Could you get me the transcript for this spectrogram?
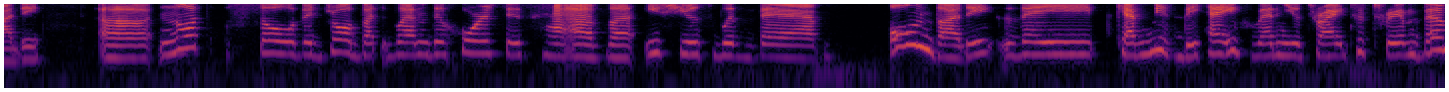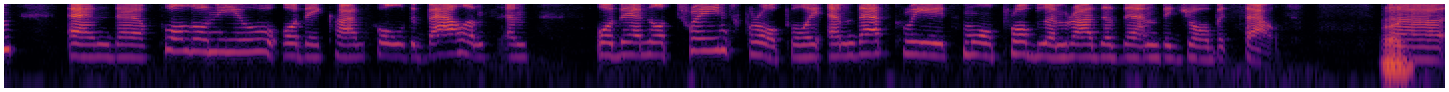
body. Uh, not so the job, but when the horses have uh, issues with their own body, they can misbehave when you try to trim them and uh, fall on you, or they can't hold the balance and or they're not trained properly, and that creates more problem rather than the job itself. Right. Uh,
